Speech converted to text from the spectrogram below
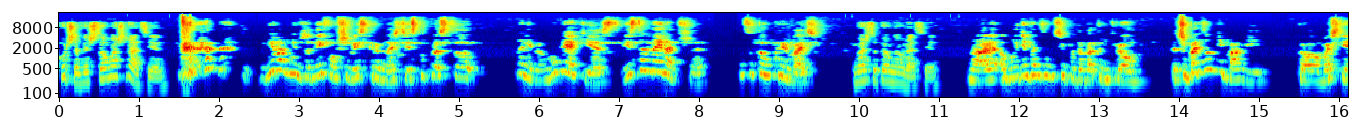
Kurczę, wiesz co, masz rację. nie mam nim żadnej fałszywej skromności. Jest po prostu, no nie wiem, mówię jak jest. Jestem najlepszy. No co to ukrywać? Masz zupełną rację. No ale ogólnie bardzo mi się podoba ten trop. Znaczy bardzo mnie bawi to właśnie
